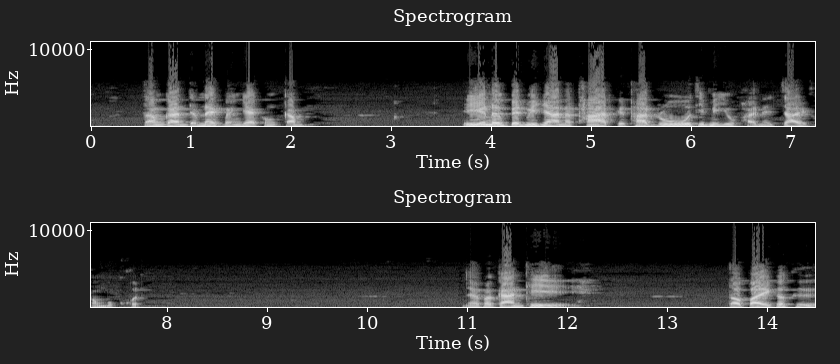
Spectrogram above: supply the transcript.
ๆ ตามการจำแนกแบ่งแยกของกรรม อีกอย่างหนึ่งเป็นวิญญาณธาตุคือธาตุรู้ที่มีอยู่ภายในใจของบุคคล แล้วประการที่ต่อไปก็คือ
